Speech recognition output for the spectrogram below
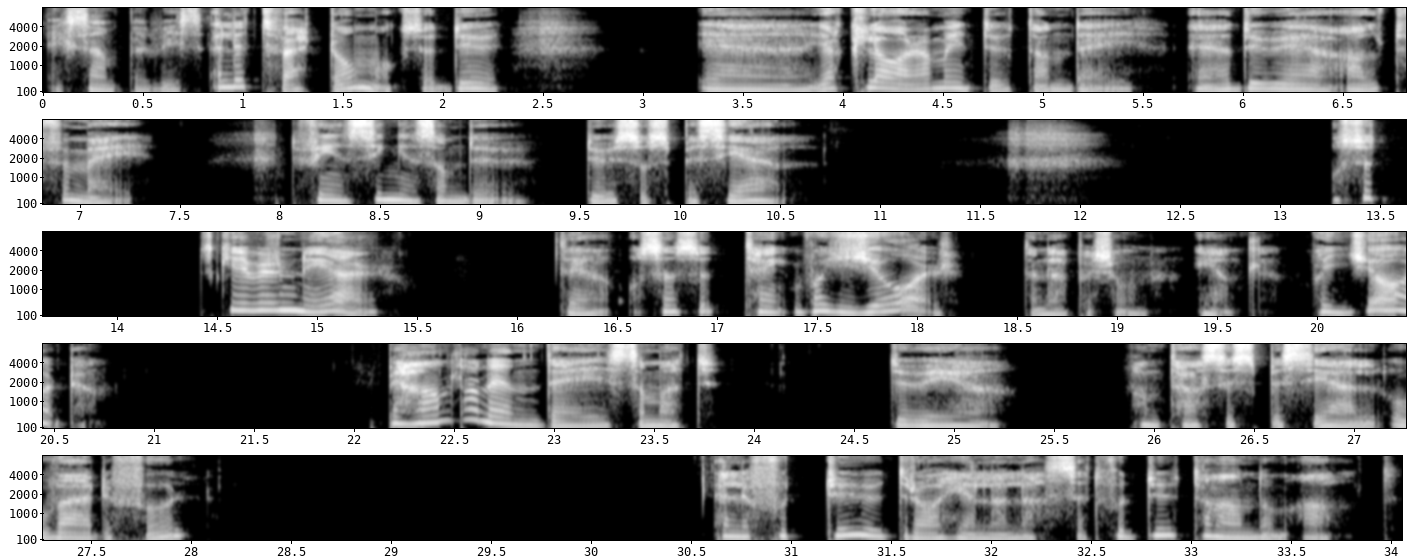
Exempelvis. Eller tvärtom också. Du, eh, jag klarar mig inte utan dig. Eh, du är allt för mig. Det finns ingen som du. Du är så speciell. Och så skriver du ner det och sen så tänk, vad gör den här personen egentligen? Vad gör den? Behandlar den dig som att du är fantastiskt speciell och värdefull? Eller får du dra hela lasset? Får du ta hand om allt?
